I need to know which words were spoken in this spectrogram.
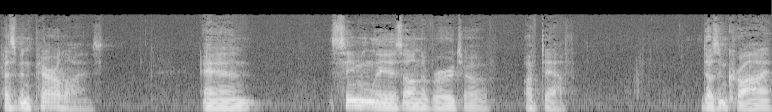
has been paralyzed, and seemingly is on the verge of, of death. Doesn't cry,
